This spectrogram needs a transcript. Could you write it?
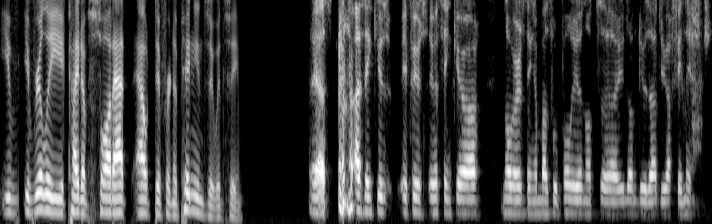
you've you've really kind of sought out, out different opinions. It would seem. Yes, I think you if you, you think you know everything about football, you're not uh, you don't do that. You are finished.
